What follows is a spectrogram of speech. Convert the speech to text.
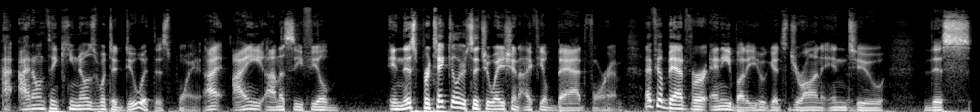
I, I don't think he knows what to do at this point. I, I honestly feel in this particular situation I feel bad for him. I feel bad for anybody who gets drawn into this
